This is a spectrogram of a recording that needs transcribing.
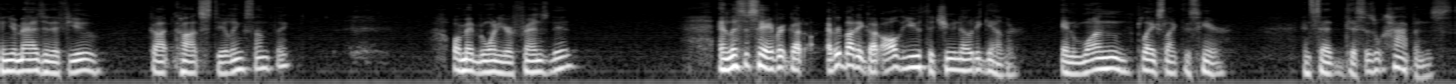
can you imagine if you got caught stealing something? Or maybe one of your friends did? And let's just say every, got, everybody got all the youth that you know together in one place like this here and said, This is what happens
